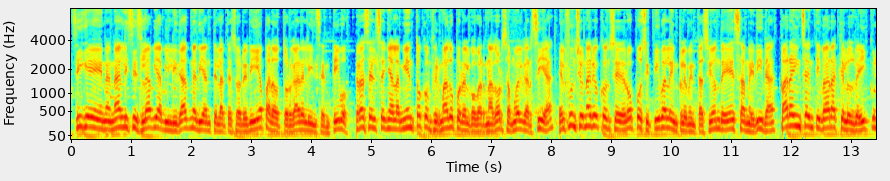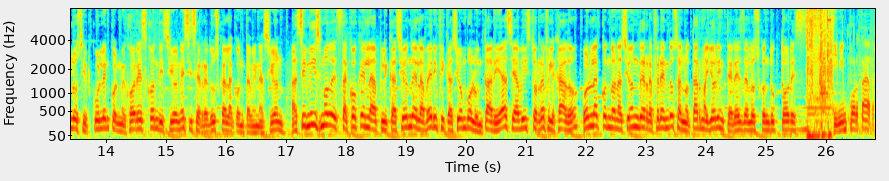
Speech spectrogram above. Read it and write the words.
sigue en análisis la viabilidad mediante la tesorería para otorgar el incentivo. Tras el señalamiento confirmado por el gobernador Samuel García, el funcionario consideró positiva la implementación de esa medida para incentivar a que los vehículos circulen con mejores condiciones y se reduzca la contaminación. Asimismo, destacó que en la aplicación de la verificación voluntaria se ha visto reflejado con la condonación de refrendos al notar mayor interés de los conductores. Sin importar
